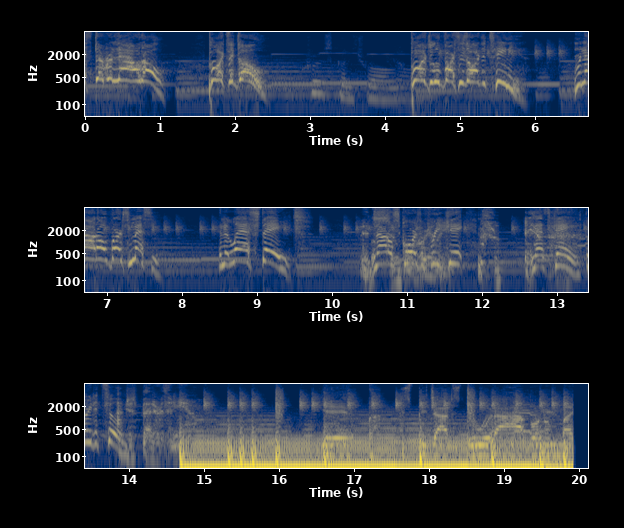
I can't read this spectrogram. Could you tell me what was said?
Mr. Ronaldo! Portugal! Cruise control. Portugal versus Argentina. Ronaldo versus Messi. In the last stage, It's Ronaldo simple, scores a free really. kick, and that's game, three to two. I'm just better than you. Yeah, this bitch, I just do what I hop on the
